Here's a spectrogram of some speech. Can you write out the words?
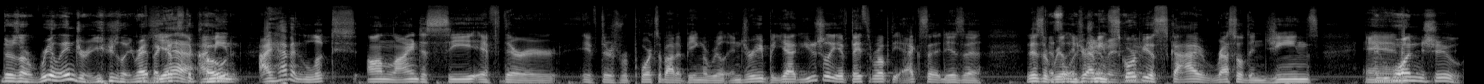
there's a real injury usually, right? Like yeah, that's the code. I mean, I haven't looked online to see if there if there's reports about it being a real injury. But yeah, usually if they throw up the X, it is a it is a real injury. I mean, Scorpio yeah. Sky wrestled in jeans and, And one shoe.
